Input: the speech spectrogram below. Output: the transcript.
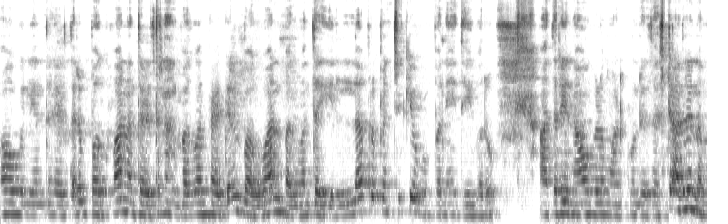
ಬಾಹುಬಲಿ ಅಂತ ಹೇಳ್ತಾರೆ, ಭಗವಾನ್ ಅಂತ ಹೇಳ್ತಾರೆ. ನಾನು ಭಗವಂತ ಹೇಳ್ತೇನೆ, ಭಗವಾನ್, ಭಗವಂತ ಎಲ್ಲ ಪ್ರಪಂಚಕ್ಕೆ ಒಬ್ಬನೇ ದೇವರು. ಆದರೆ ನಾವುಗಳು ಮಾಡ್ಕೊಂಡಿರೋದಷ್ಟೇ. ಆದರೆ ನಮ್ಮ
